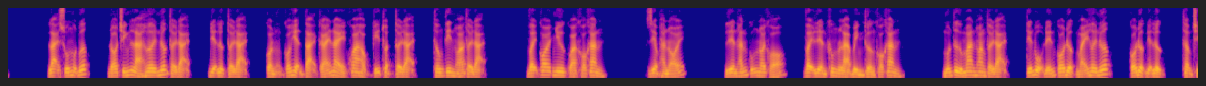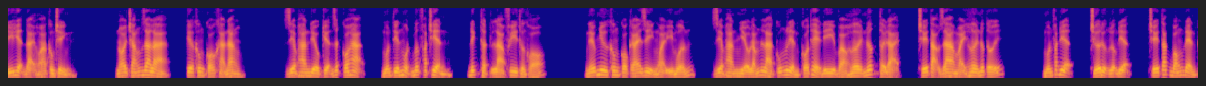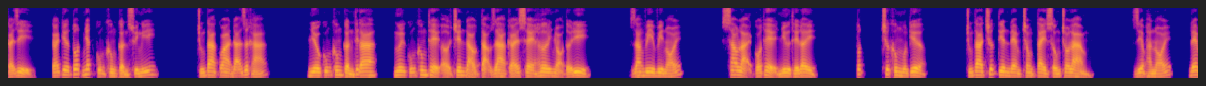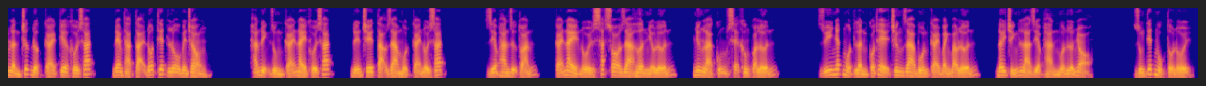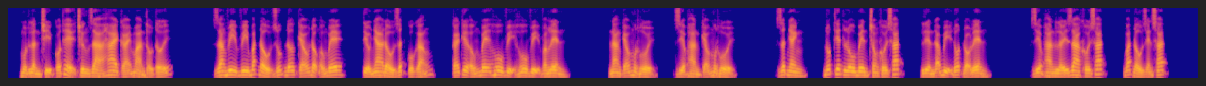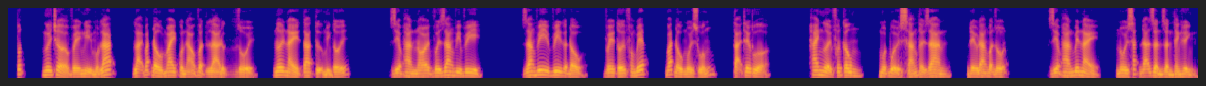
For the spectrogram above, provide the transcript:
Lại xuống một bước, đó chính là hơi nước thời đại, điện lực thời đại, còn có hiện tại cái này khoa học kỹ thuật thời đại, thông tin hóa thời đại. Vậy coi như quá khó khăn. Diệp hàn nói. Liền hắn cũng nói khó, vậy liền không là bình thường khó khăn. Muốn từ man hoang thời đại tiến bộ đến có được máy hơi nước, có được điện lực, thậm chí hiện đại hóa công trình. Nói trắng ra là, kia không có khả năng. Diệp hàn điều kiện rất có hạn, muốn tiến một bước phát triển, đích thật là phi thường khó. Nếu như không có cái gì ngoài ý muốn, diệp hàn nhiều lắm là cũng liền có thể đi vào hơi nước thời đại, chế tạo ra máy hơi nước tới. Muốn phát điện, chứa được lượng điện, chế tác bóng đèn cái gì, cái kia tốt nhất cũng không cần suy nghĩ. Chúng ta qua đã rất khá. Nhiều cũng không cần thiết ta, ngươi cũng không thể ở trên đảo tạo ra cái xe hơi nhỏ tới đi. Giang vi vi nói, sao lại có thể như thế đây? Tốt, trước không muốn kia chúng ta trước tiên đem trong tay sống cho làm. Diệp hàn nói, đem lần trước được cái kia khối sắt, đem thả tại đốt thiết lô bên trong. Hắn định dùng cái này khối sắt, đến chế tạo ra một cái nồi sắt. Diệp hàn dự toán, cái này nồi sắt so ra hơn nhiều lớn, nhưng là cũng sẽ không quá lớn. Duy nhất một lần có thể trưng ra bốn cái bánh bao lớn, đây chính là diệp hàn muốn lớn nhỏ. Dùng tiết mục tổ nổi một lần chỉ có thể trưng ra hai cái màn thầu tới. Giang vi vi bắt đầu giúp đỡ kéo động ống bê, tiểu nha đầu rất cố gắng, cái kia ống bê hô vị hô vị văng lên. Nàng kéo một hồi, diệp hàn kéo một hồi rất nhanh, đốt thiết lô bên trong khối sắt liền đã bị đốt đỏ lên. Diệp hàn lấy ra khối sắt, bắt đầu rèn sắt. Tốt, ngươi trở về nghỉ một lát, lại bắt đầu may quần áo vật là được rồi, nơi này ta tự mình tới. Diệp hàn nói với giang vi vi. Giang vi vi gật đầu, về tới phòng bếp, bắt đầu ngồi xuống, tại theo thùa hai người phân công, một buổi sáng thời gian, đều đang bận rộn. Diệp hàn bên này, nồi sắt đã dần dần thành hình.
